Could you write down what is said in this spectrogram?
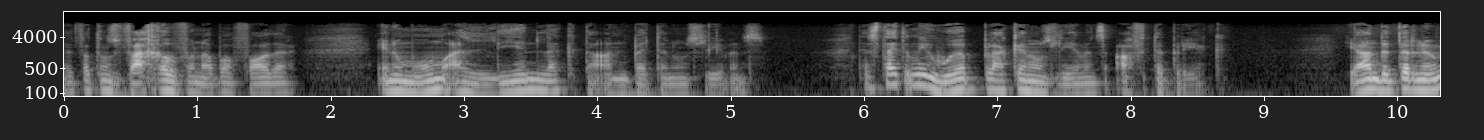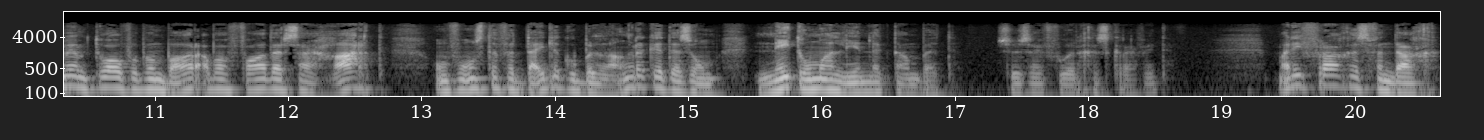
dit wat ons weghou van Abba Vader en om hom alleenlik te aanbid in ons lewens. Dis tyd om die hoë plekke in ons lewens af te breek. Ja, in Deuteronomium 12 openbaar Abba Vader sy hart om vir ons te verduidelik hoe belangrik dit is om net hom alleenlik te aanbid, soos hy voorgeskryf het. Maar die vraag is vandag,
